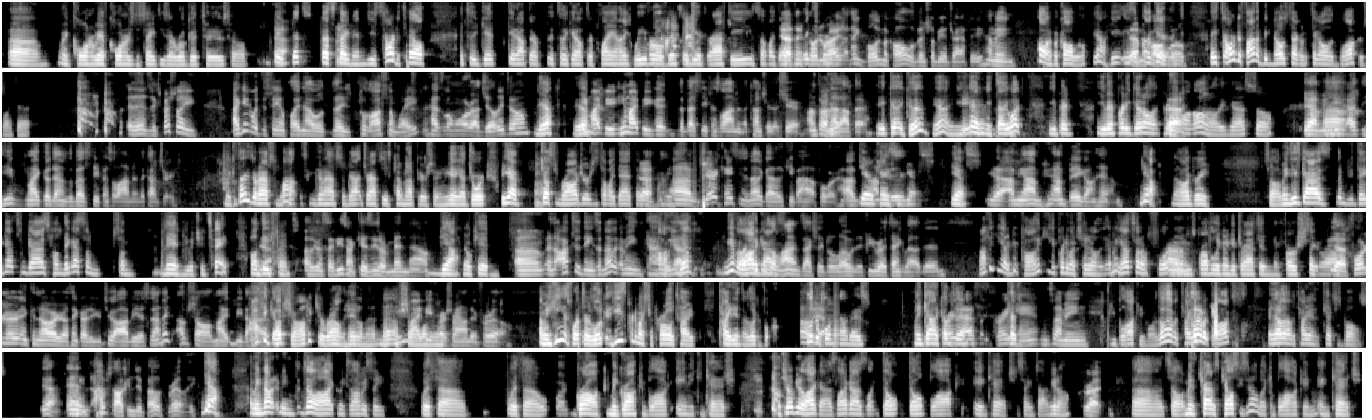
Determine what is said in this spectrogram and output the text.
Um, I mean, corner. We have corners and safeties that are real good too. So I Yeah. that's that's the thing, man. It's hard to tell until you get get out there until they get out there playing. I think Weaver will eventually be a draftee and stuff like that. Yeah, I think Gordon Square- Wright. I think Bully McCall will eventually be a draftee. I mean, Oh, and McCall will. Yeah, he, he's yeah, a, again. will. It's hard to find a big nose tackle to take all the blockers like that. It is, especially. I can't wait to see him play now. That he's lost some weight and has a little more agility to him. Yeah, yeah. He might be. He might be good, the best defense lineman in the country this year. I'm throwing Yeah. that out there. He could, he could. Yeah, and you, He- and you tell you what, you've been you've been pretty good on pretty Yeah. spot on all these guys. So Yeah, I mean, Uh, he, I, he might go down as the best defensive lineman in the country. I mean, Kentucky's gonna have some gonna have some draftees coming up here soon. Yeah, yeah, George. We have Justin Rogers and stuff like that. that Yeah, I mean, um, Jared Casey's another guy to keep an eye out for. I, Jared I'm Casey. big- Yes, yes. Yeah, I mean, I'm I'm big on him. Yeah, no, I agree. So I mean, these guys, they got some guys. They got some some men, you should say, on Yeah. defense. I was gonna say these aren't kids; these are men now. Yeah, no kidding. Um, and Oxendine's another. I mean, God, Oh, we yeah, we have a lot of guys. The line's actually loaded if you really think about it, dude. I think you got a good call. I think you could pretty much hit it on. The, I mean, outside of Fortner, Um, who's probably going to get drafted in the first, second round. Yeah, Fortner and Kinnard, I think, are your two obvious, and I think Upshaw might be the. I think. Upshaw. I think you're right on the head on that. Upshaw He might be a first rounder for real. I mean, he is what they're looking. He's pretty much the prototype tight end they're looking for. Oh, looking yeah. for nowadays. A guy comes Great in, athlete, great catch- hands. I mean, you block anymore. They'll have a tight end that blocks, and they'll have a tight end that catches balls. yeah, and Upshaw can do both, really. Yeah, I mean, not. I mean, it's not lot because obviously, with uh, with uh, Gronk, I mean, Gronk can block and he can catch, but you don't get a lot of guys. A lot of guys like don't don't block and catch at the same time. You know. Right. Uh, so I mean, Travis Kelce's another one that can block and, and catch.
